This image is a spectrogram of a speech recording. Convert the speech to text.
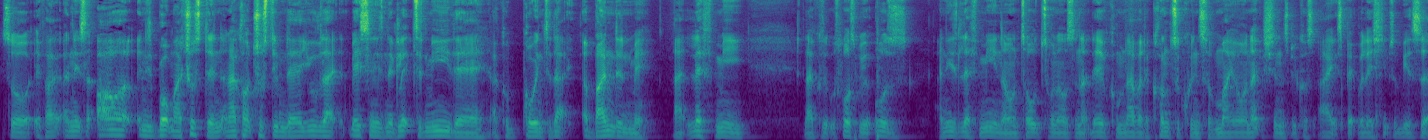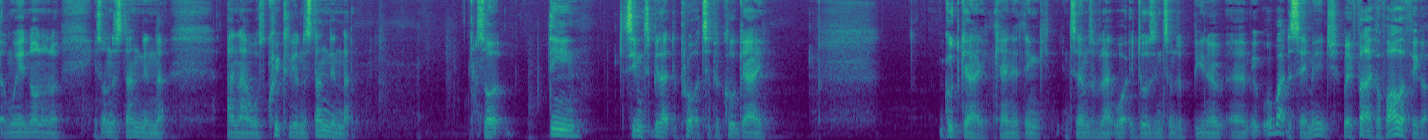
So if I and it's like oh and he's brought my trust in and I can't trust him there. You like basically he's neglected me there. I could go into that, abandoned me, like left me, like it was supposed to be us, and he's left me now and told someone else and that they've come and have the consequence of my own actions because I expect relationships to be a certain way. No, no, no. It's understanding that, and I was quickly understanding that. So Dean seemed to be like the prototypical guy. Good guy kind of thing in terms of like what he does in terms of being a um, we're about the same age but he felt like a father figure.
